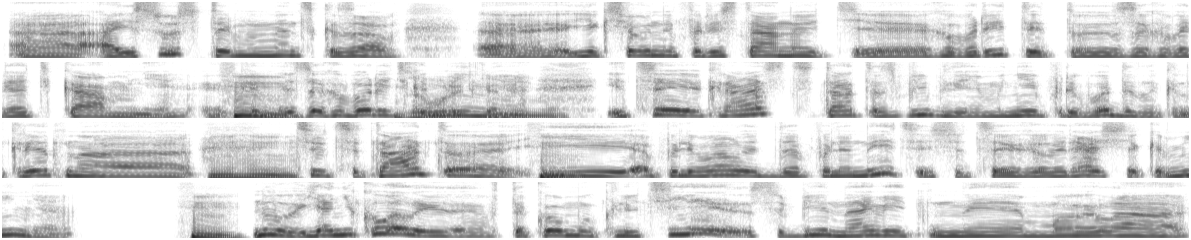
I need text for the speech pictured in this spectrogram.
А Ісус в той момент сказав: «Е, якщо вони перестануть е, говорити, то заговорять камні, хм. заговорить каміння. каміння. І це якраз цитата з Біблії. Мені приводили конкретно mm цю цитату mm і апелювали до поляниці, що це говоряще каміння. Mm. Ну, я ніколи в такому ключі собі навіть не могла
